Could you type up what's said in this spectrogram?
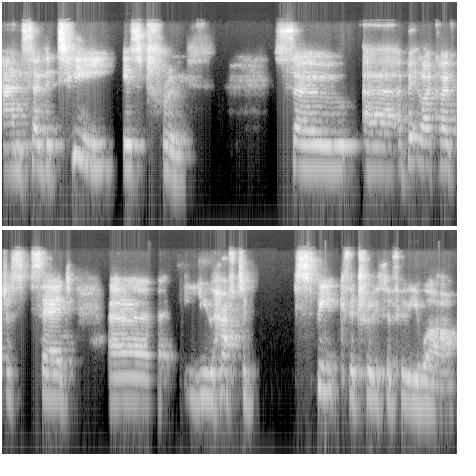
And so the T is truth. So uh, a bit like I've just said, uh, you have to speak the truth of who you are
